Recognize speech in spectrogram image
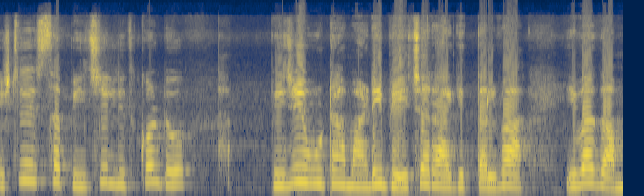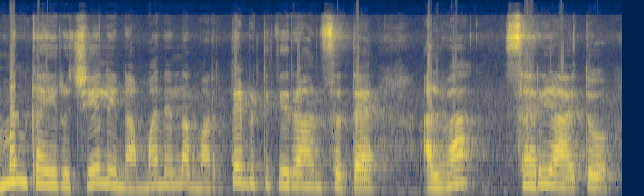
ಇಷ್ಟು ದಿವಸ ಪಿ ಜಿಲಿ ಇದ್ಕೊಂಡು ಪಿ ಜಿ ಊಟ ಮಾಡಿ ಬೇಜಾರಾಗಿತ್ತಲ್ವಾ? ಇವಾಗ ಅಮ್ಮನ ಕೈ ರುಚಿಯಲ್ಲಿ ನಮ್ಮನ್ನೆಲ್ಲ ಮರ್ತೇ ಬಿಟ್ಟಿದ್ದೀರಾ ಅನಿಸುತ್ತೆ. ಅಲ್ವಾ? ಸರಿ ಆಯಿತು.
